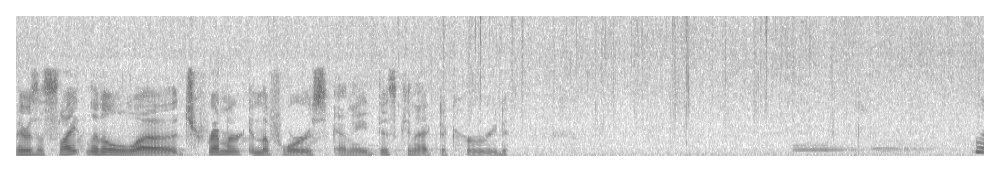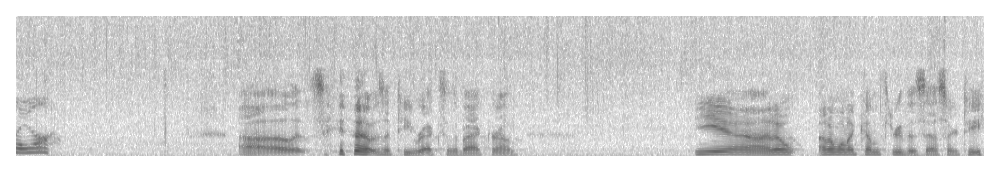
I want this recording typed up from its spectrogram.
There was a slight little uh, tremor in the force and a disconnect occurred. Roar. Uh, let's see. that was a T-Rex in the background. Yeah, I don't. I don't want to come through this SRT.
